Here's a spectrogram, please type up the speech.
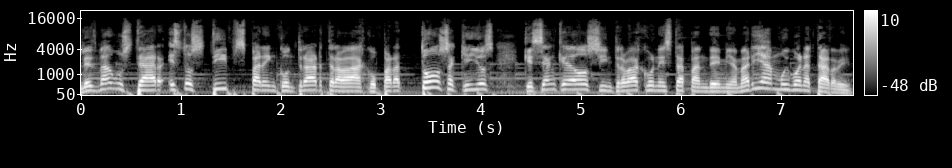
les va a gustar estos tips para encontrar trabajo para todos aquellos que se han quedado sin trabajo en esta pandemia. María, muy buena tarde.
